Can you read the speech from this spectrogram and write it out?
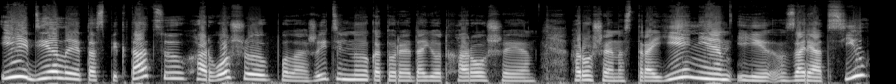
и делает аспектацию хорошую, положительную, которая дает хорошее, хорошее настроение и заряд сил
